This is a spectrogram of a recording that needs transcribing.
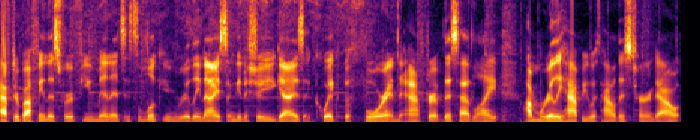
After buffing this for a few minutes, it's looking really nice. I'm going to show you guys a quick before and after of this headlight. I'm really happy with how this turned out.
